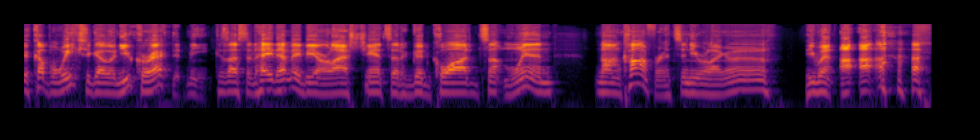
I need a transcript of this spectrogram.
a couple weeks ago, and you corrected me because I said, "Hey, that may be our last chance at a good quad something win." non-conference, and you were like, uh, he went, ah, ah, ah.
